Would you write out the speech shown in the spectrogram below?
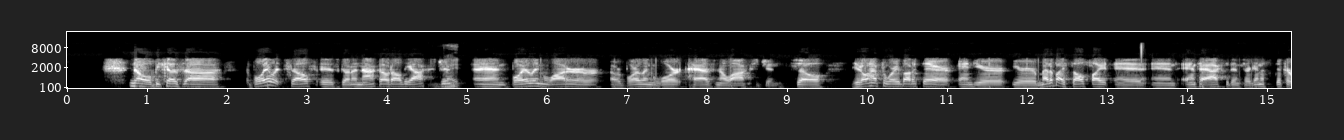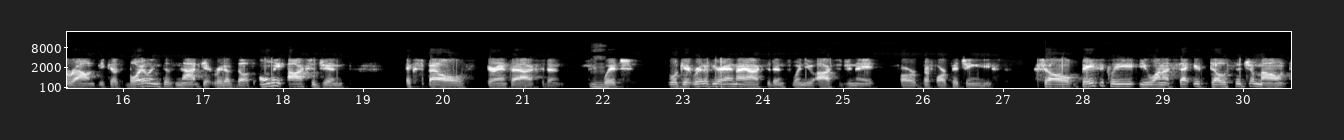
No, because uh, the boil itself is going to knock out all the oxygen, Right. and boiling water or, or boiling wort has no oxygen. So you don't have to worry about it there. And your your metabisulfite and, and antioxidants are going to stick around because boiling does not get rid of those. Only oxygen expels your antioxidant, Mhm. which will get rid of your antioxidants when you oxygenate or before pitching yeast. So basically, you want to set your dosage amount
